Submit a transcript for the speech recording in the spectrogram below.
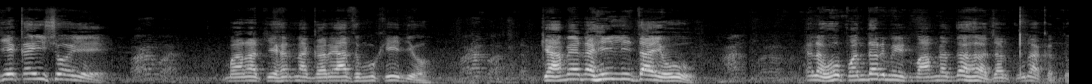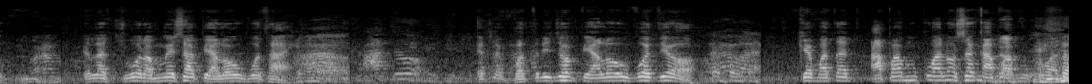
જે કહીશો એ મારા ચહેરના ઘરે હાથ મૂકી દો કે અમે નહીં લીધા એવું. એટલે હું પંદર મિનિટમાં આમના દસ હજાર પૂરા કરતો એટલે ચોર હંમેશા પ્યાલો ઊભો થાય. એટલે ભત્રીજો પ્યાલો ઊભો થયો. કે માતા આપા મૂકવાનો છે કાપા મૂકવાનો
